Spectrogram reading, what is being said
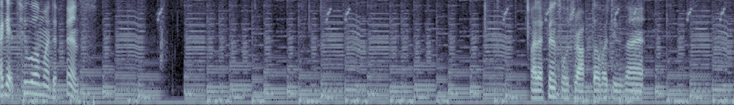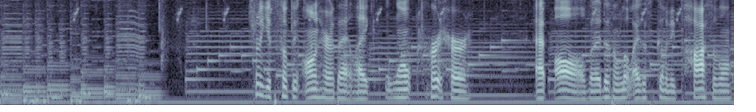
I get two on my defense. My defense will drop though if I do that. I'm trying to get something on her that like won't hurt her at all, but it doesn't look like it's gonna be possible.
